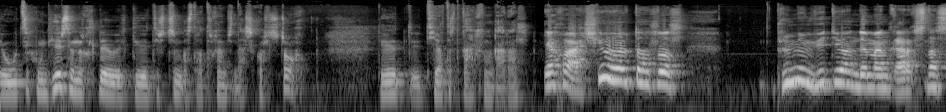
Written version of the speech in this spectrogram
Тэгээ үзэх үнэхээр сонирхолтой байвал тэгээ тэр чинь бас тодорхой хэмжээнд ашиг болчихж байгаа юм. Тэгээд театрт гарах нь гараал. Яг хоо ашигын хувьд бол премиум видео on demand гаргаснаас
